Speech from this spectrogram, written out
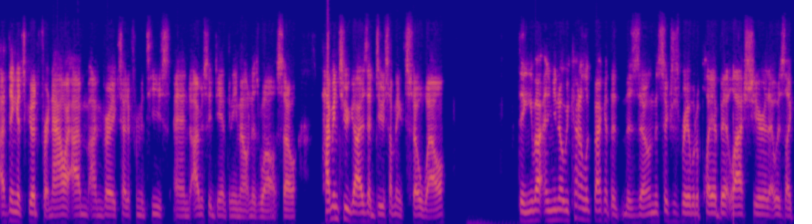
I think it's good for now. I, am I'm, I'm very excited for Matisse and obviously De'Anthony Melton as well. So having two guys that do something so well thinking about, and you know, we kind of look back at the, the zone the Sixers were able to play a bit last year that was like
